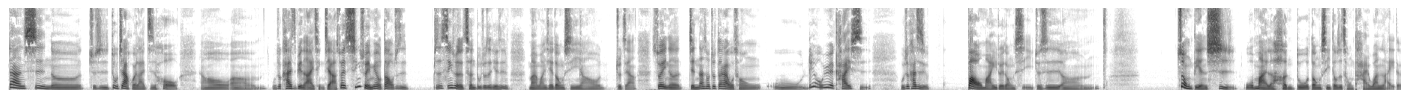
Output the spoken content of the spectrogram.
但是呢，就是度假回来之后，然后嗯，我就开始变得爱请假，所以薪水没有到，就是就是薪水的程度，就是也是买完一些东西，然后就这样。所以呢，简单说，就大概我从五六月开始，我就开始爆买一堆东西，就是嗯，重点是我买了很多东西都是从台湾来的。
